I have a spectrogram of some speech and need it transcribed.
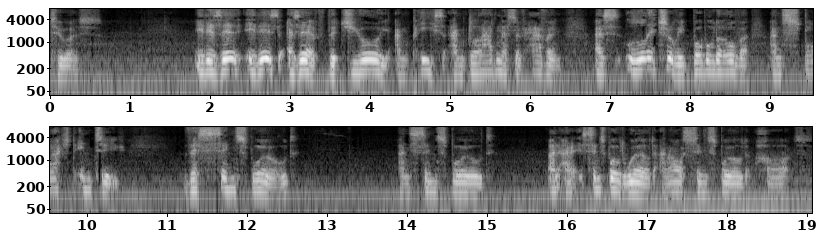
to us. It is, it is as if the joy and peace and gladness of heaven has literally bubbled over and splashed into this sin spoiled and sin spoiled and, and sin spoiled world and our sin spoiled hearts.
